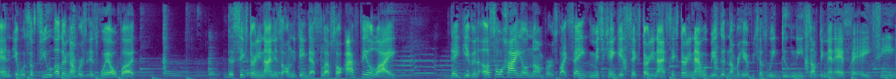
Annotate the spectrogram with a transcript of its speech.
And it was a few other numbers as well, but the 639 is the only thing that's left. So I feel like they giving us Ohio numbers. Like say Michigan gets 639. 639 would be a good number here because we do need something that adds to 18.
